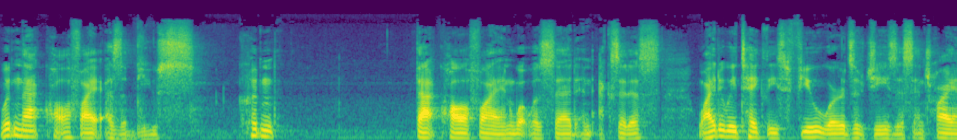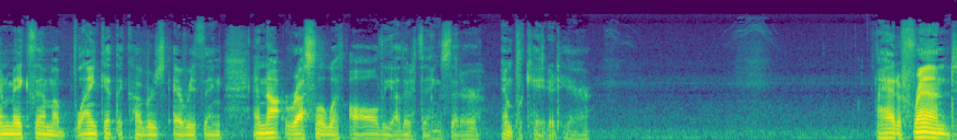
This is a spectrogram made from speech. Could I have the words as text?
Wouldn't that qualify as abuse? Couldn't that qualify in what was said in Exodus why do we take these few words of Jesus and try and make them a blanket that covers everything and not wrestle with all the other things that are implicated here? I had a friend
